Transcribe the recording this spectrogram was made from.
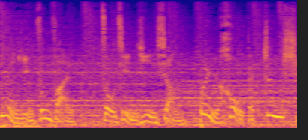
电影风范，走进影像背后的真实。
